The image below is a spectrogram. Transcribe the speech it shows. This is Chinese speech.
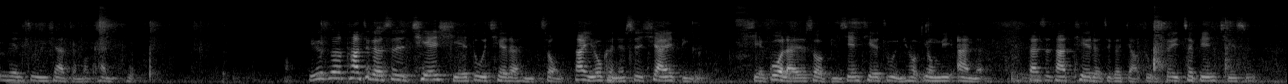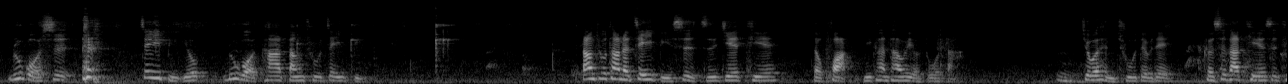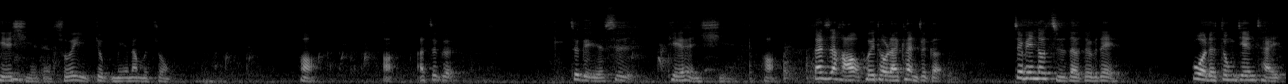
顺便注意一下怎么看图。比如说，它这个是切斜度切的很重，它有可能是下一笔写过来的时候，笔先贴住以后用力按了，但是它贴的这个角度，所以这边其实如果是 这一笔有，如果他当初这一笔，当初他的这一笔是直接贴的话，你看它会有多大？嗯，就会很粗，对不对？可是它贴是贴斜的，所以就没那么重。好，好啊，这个这个也是贴很斜，好，但是好，回头来看这个，这边都直的，对不对？过的中间才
